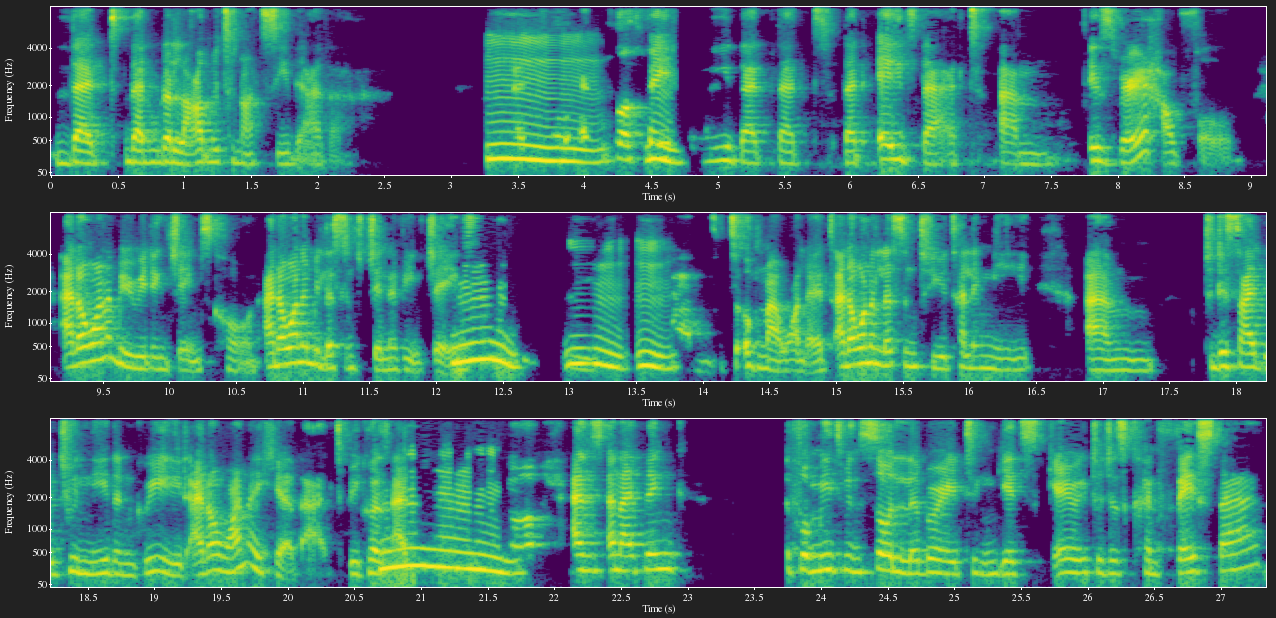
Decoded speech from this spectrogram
that that would allow me to not see the other. Mm. And, so, and so faith mm. for me that that that aids that um, is very helpful. I don't want to be reading James Cone. I don't want to be listening to Genevieve James mm. Mm, mm. Um, to open my wallet. I don't want to listen to you telling me um, to decide between need and greed. I don't want to hear that because, I, you know, and and I think for me it's been so liberating yet scary to just confess that.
